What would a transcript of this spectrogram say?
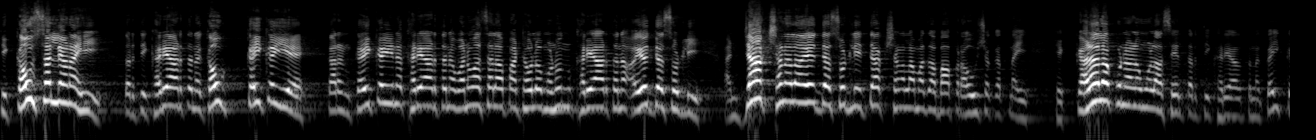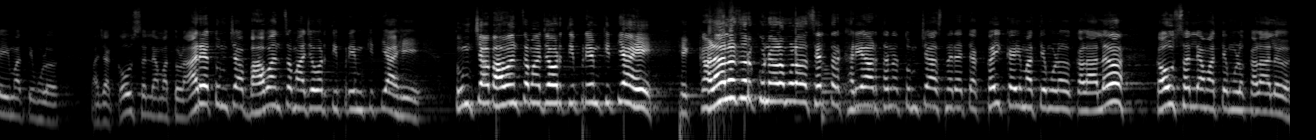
ती कौशल्य नाही तर ती खऱ्या अर्थानं कौ कैकई आहे. कारण कैकईनं खऱ्या अर्थानं वनवासाला पाठवलं म्हणून खऱ्या अर्थानं अयोध्या सोडली. आणि ज्या क्षणाला अयोध्या सोडली त्या क्षणाला माझा बाप राहू शकत नाही. हे कळालं कुणामुळं असेल तर ती खऱ्या अर्थानं कैकई मातेमुळं. माझ्या कौशल्या मातेमुळं अरे तुमच्या भावांचं माझ्यावरती प्रेम किती आहे? तुमच्या भावांचं माझ्यावरती प्रेम किती आहे? हे कळालं जर कुणामुळं असेल तर खऱ्या अर्थानं तुमच्या असणाऱ्या त्या कै कै मातेमुळं कळालं कौशल्या मातेमुळं कळालं.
